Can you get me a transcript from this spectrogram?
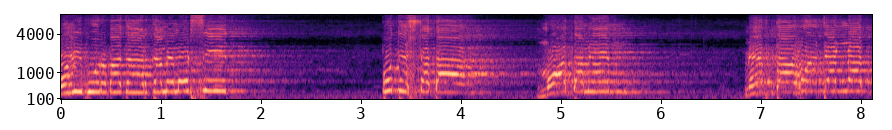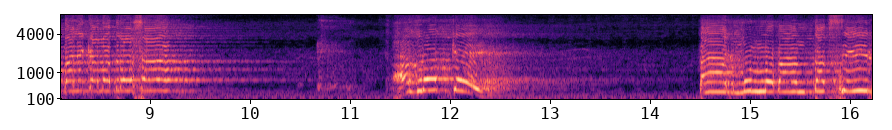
মহিপুর বাজার জামে মসজিদ প্রতিষ্ঠাতা মহতামিম মেফতাহুল জান্নাত বালিকা মাদ্রাসা। হজরতকে তার মূল্যবান তাফসির,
